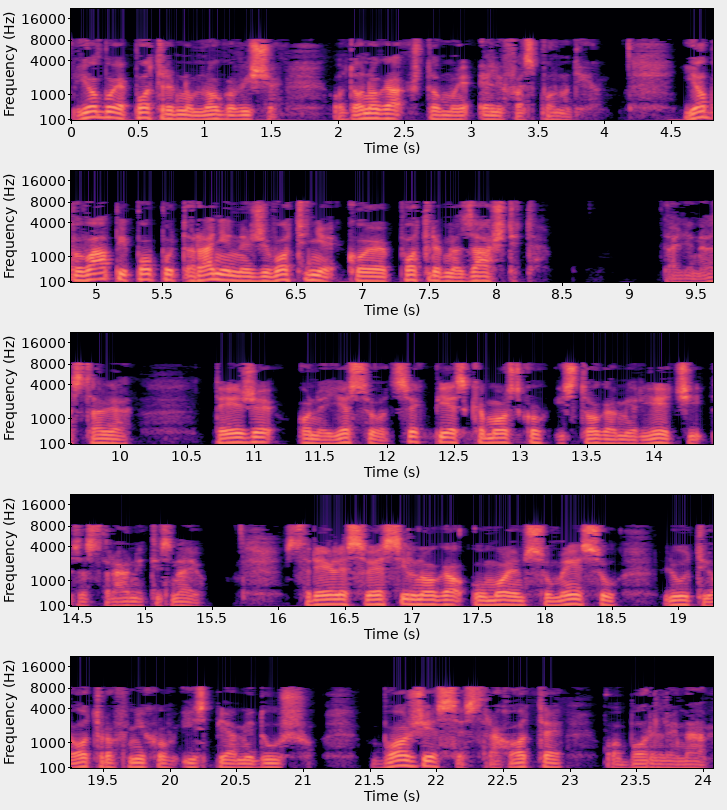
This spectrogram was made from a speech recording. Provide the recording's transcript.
Jobu je potrebno mnogo više od onoga što mu je Elifas ponudio. Job vapi poput ranjene životinje kojoj je potrebna zaštita. Dalje nastavlja, teže one jesu od sveg pjeska morskog i stoga mi riječi zastraniti znaju. Strele svesilnoga u mojem su mesu, ljuti otrov njihov ispija mi dušu. Božje se strahote oborile name.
